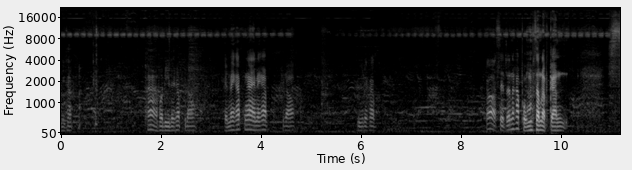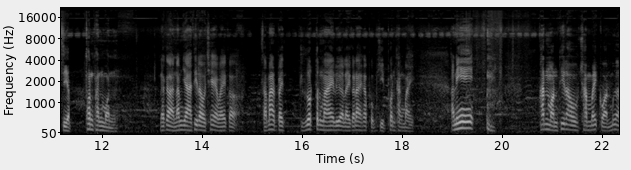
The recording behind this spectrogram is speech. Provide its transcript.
นี่ครับห้าพอดีเลยครับพี่น้องเห็นไหมครับง่ายไหมครับพี่น้องดูเลยครับ ก็เสร็จแล้วนะครับผมสำหรับการเสียบท่อนพันหมอน แล้วก็น้ำยาที่เราแช่ไว้ก็สามารถไปลดต้นไม้หรืออะไรก็ได้ครับ ผมฉีดพ่นทางใบ อันนี้พันหมอนที่เราชำไว้ก่อนเมื่อ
